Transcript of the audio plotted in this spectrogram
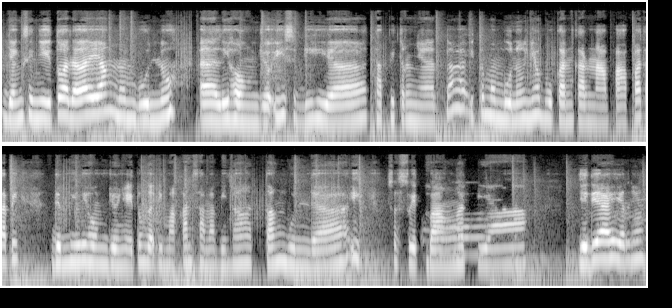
Jang Sin Yu itu adalah yang membunuh uh, Lee Hong Jo ih sedih ya tapi ternyata itu membunuhnya bukan karena apa-apa tapi demi Lee Hong Jo nya itu nggak dimakan sama binatang bunda ih so sweet banget ya jadi akhirnya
